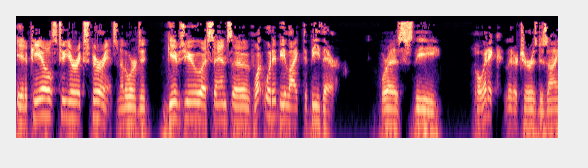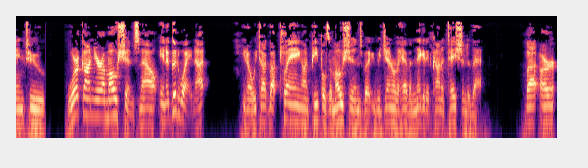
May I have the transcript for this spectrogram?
It appeals to your experience. In other words, it gives you a sense of what would it be like to be there. Whereas the poetic literature is designed to work on your emotions. Now, in a good way, not, you know, we talk about playing on people's emotions, but we generally have a negative connotation to that. But our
